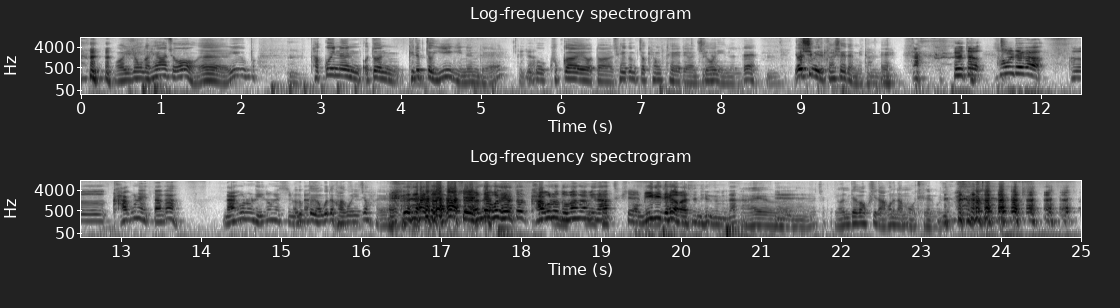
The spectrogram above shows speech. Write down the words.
어, 이 정도 해야죠. 예, 이거 뭐 받고 있는 어떤 기득적 이익이 있는데 그죠? 그리고 국가의 어떤 세금적 형태에 대한 지원이 있는데 열심히 이렇게 하셔야 됩니다. 예. 그래서 또 서울대가 그 가군에 있다가 아, 그럼 이동했습니다. 또 연고대 가군이죠. 예. 연대고대가 또 가군으로 도망갑니다. 네. 어, 미리 제가 말씀드린 겁니다. 아유, 예. 연대가 혹시 나고는 나면 어떻게 되는 거죠?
